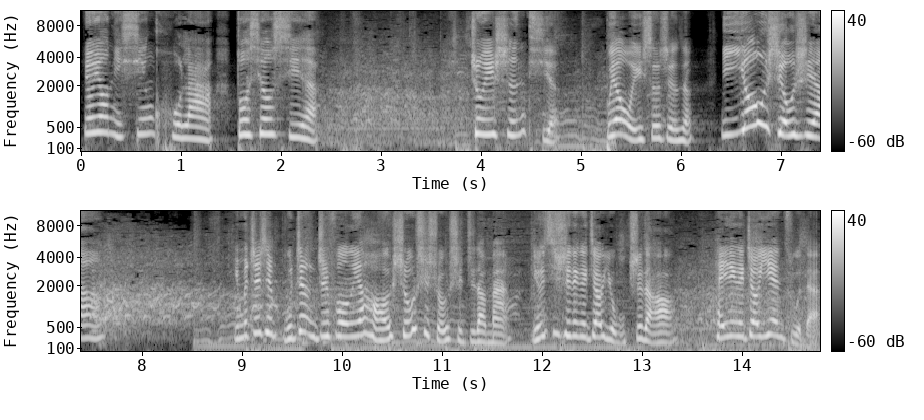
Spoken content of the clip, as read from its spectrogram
悠悠你辛苦啦，多休息，注意身体，不要我一休息的时候你又休息啊！你们这些不正之风要好好收拾收拾，知道吗？尤其是那个叫永志的啊，还有那个叫彦祖的，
